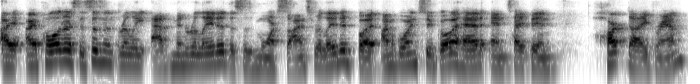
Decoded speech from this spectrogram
I, I apologize, this isn't really admin related, this is more science related, but I'm going to go ahead and type in heart diagram.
